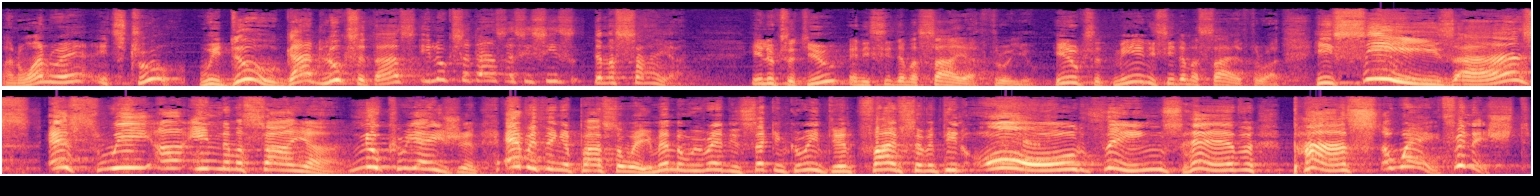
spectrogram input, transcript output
On one way, it's true. We do. God looks at us. He looks at us as he sees the Messiah. He looks at you and he sees the Messiah through you. He looks at me and he sees the Messiah through us. He sees us as we are in the Messiah. New creation. Everything has passed away. Remember we read in 2 Corinthians 5.17, all things have passed away. Finished.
